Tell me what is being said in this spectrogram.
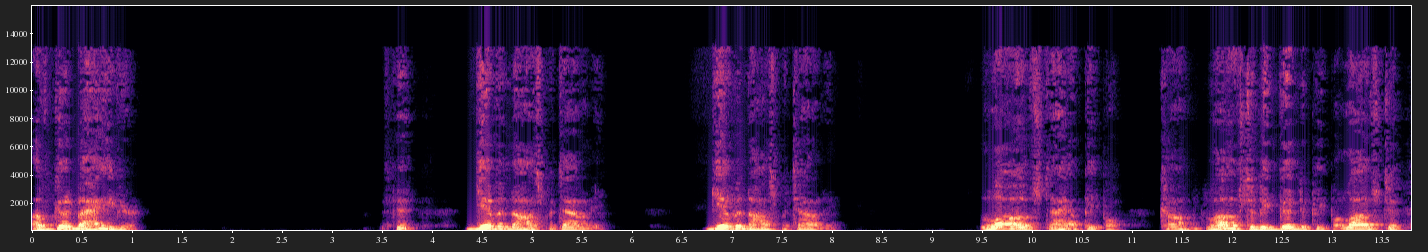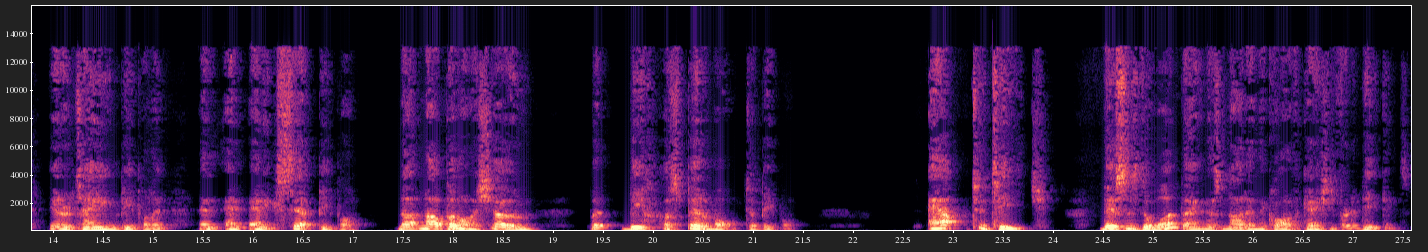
of good behavior, given to hospitality, given to hospitality, loves to have people come, loves to be good to people, loves to entertain people and, and, and, and accept people, not, not put on a show, but be hospitable to people, apt to teach. This is the one thing that's not in the qualification for the deacons.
